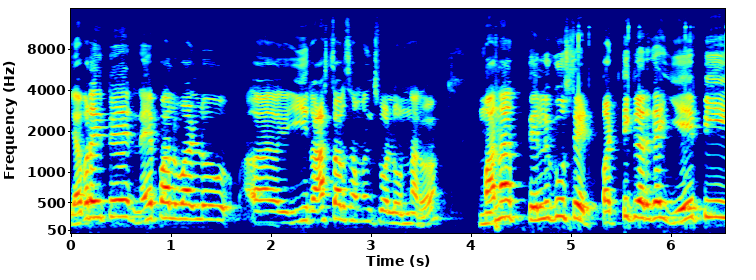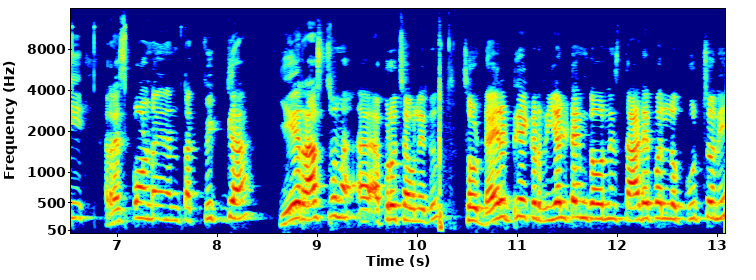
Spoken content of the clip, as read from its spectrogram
ఎవరైతే నేపాల్ వాళ్ళు ఈ రాష్ట్రాలకు సంబంధించిన వాళ్ళు ఉన్నారో మన తెలుగు స్టేట్ పర్టికులర్గా ఏపీ రెస్పాండ్ అయినంత క్విక్గా ఏ రాష్ట్రం అప్రోచ్ అవ్వలేదు. సో డైరెక్ట్గా ఇక్కడ రియల్ టైం గవర్నెన్స్ తాడేపల్లిలో కూర్చొని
